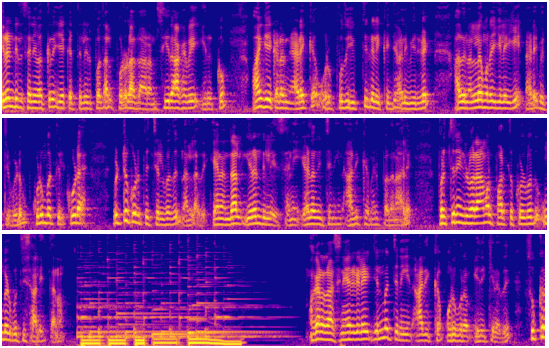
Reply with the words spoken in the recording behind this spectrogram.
இரண்டில் சனி வக்கர இயக்கத்தில் இருப்பதால் பொருளாதாரம் சீராகவே இருக்கும். வாங்கிய கடனை அடைக்க ஒரு புது யுக்திகளை கையாளுவீர்கள். அது நல்ல முறையிலேயே நடைபெற்றுவிடும். குடும்பத்தில் கூட விட்டு கொடுத்து செல்வது நல்லது. ஏனென்றால் இரண்டிலே சனி ஏழரை சனியின் ஆதிக்கம் இருப்பதனாலே பிரச்சனைகள் வராமல் பார்த்துக்கொள்வது உங்கள் புத்திசாலித்தனம். மகர ராசி நேர்களே ஜென்மச்சனியின் ஆதிக்கம் ஒருபுறம் இருக்கிறது. சுக்கிர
